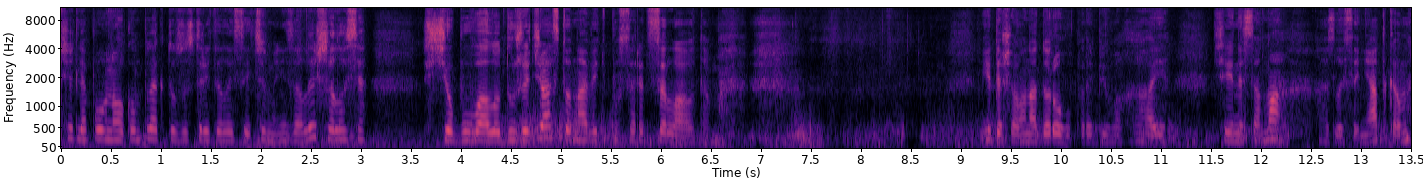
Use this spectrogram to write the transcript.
Ще для повного комплекту зустріти лисицю мені залишилося, що бувало дуже часто, навіть посеред села отам. Їдеш, а вона дорогу перебігає. Ще й не сама, а з лисенятками.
